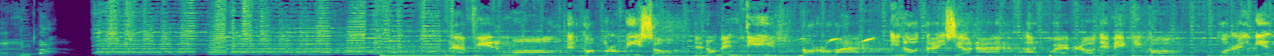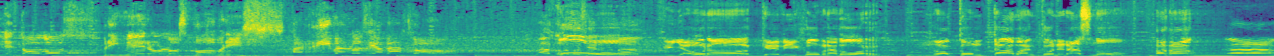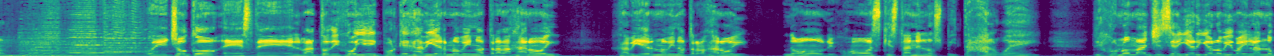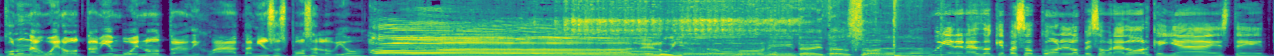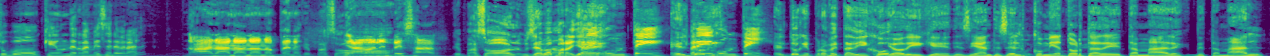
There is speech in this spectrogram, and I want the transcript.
Reafirmo el compromiso de no mentir, no robar y no traicionar al pueblo de México. Por el bien de todos, primero los pobres, arriba los de abajo. Oh, ¿Y ahora qué dijo Obrador? No contaban con el asno. Oye, Choco, este, el vato dijo, oye, ¿y por qué Javier no vino a trabajar hoy? Javier no vino a trabajar hoy. No, dijo, oh, es que está en el hospital, güey. Dijo, no manches, si ayer yo lo vi bailando con una güerota bien buenota. Dijo, ah, también su esposa lo vio. Aleluya. Muy bien, Erasmo, ¿qué pasó con López Obrador que ya este tuvo que un derrame cerebral? No, no, no, no, no, espera. ¿Qué pasó? Ya van a empezar. ¿Qué pasó? Se va para allá, pregunté, ¿eh? El pregunté. el doggy profeta dijo. Yo dije desde antes, él comía torta de tamal, de, de tamal.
